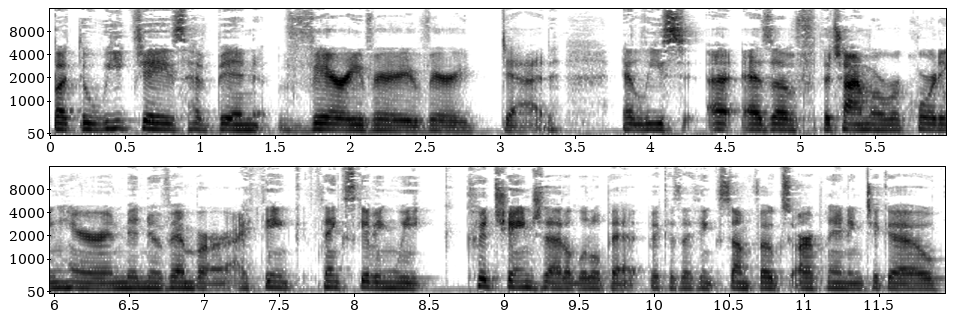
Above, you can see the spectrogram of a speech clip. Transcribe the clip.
But the weekdays have been very, very, very dead at least uh, as of the time we're recording here in mid November. I think Thanksgiving week could change that a little bit because I think some folks are planning to go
